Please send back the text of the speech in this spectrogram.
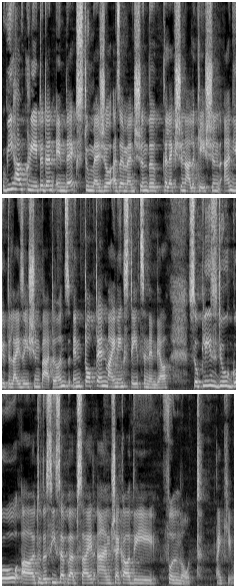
We have created an index to measure, as I mentioned, the collection, allocation, and utilization patterns in top 10 mining states in India. So please do go uh, to the CSEP website and check out the full note. Thank you.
